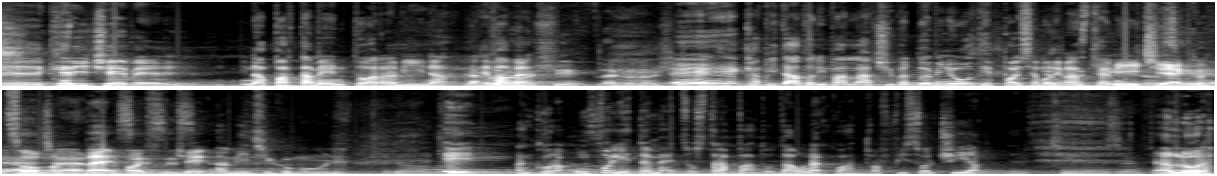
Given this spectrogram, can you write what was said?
eh, che riceve in appartamento a Ravina. La e vabbè. conosci? La conosci? È capitato di parlarci per due minuti e poi siamo Il rimasti cugino, amici, sì, ecco, eh, insomma. certo, Beh, sì, poi sì, succede. amici comuni. E ancora un foglietto e mezzo strappato da una 4 affisso al CIA. E allora,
